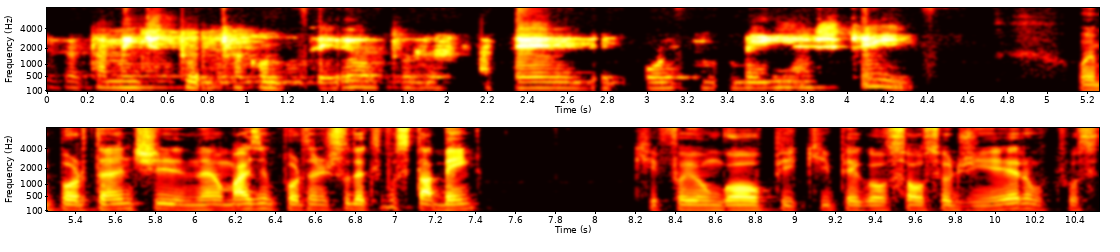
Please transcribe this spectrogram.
exatamente tudo que aconteceu, tudo até depois também, acho que é isso. O importante, né, o mais importante de tudo é que você está bem, que foi um golpe que pegou só o seu dinheiro, você,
